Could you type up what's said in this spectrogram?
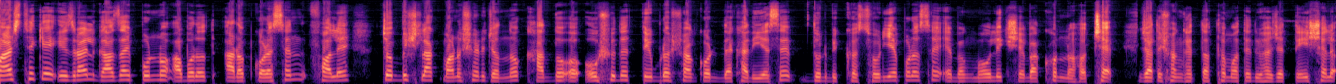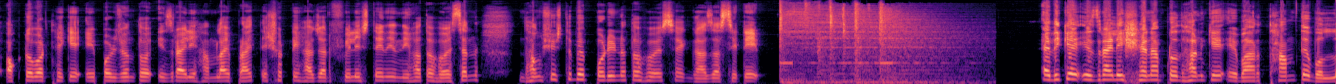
মার্চ থেকে ইসরায়েল গাজায় পূর্ণ অবরোধ আরোপ করেছেন, ফলে চব্বিশ লাখ মানুষের জন্য খাদ্য ও ঔষধের তীব্র সংকট দেখা দিয়েছে, দুর্ভিক্ষ ছড়িয়ে পড়েছে এবং মৌলিক সেবা ক্ষুণ্ণ হচ্ছে। জাতিসংঘের তথ্য মতে, দুই হাজার তেইশ সালে অক্টোবর থেকে এ পর্যন্ত ইসরায়েলি হামলায় প্রায় তেষট্টি হাজার ফিলিস্তিনি নিহত হয়েছেন, ধ্বংসস্তূপে পরিণত হয়েছে গাজা সিটি। এদিকে ইসরায়েলি সেনা প্রধানকে এবার থামতে বলল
